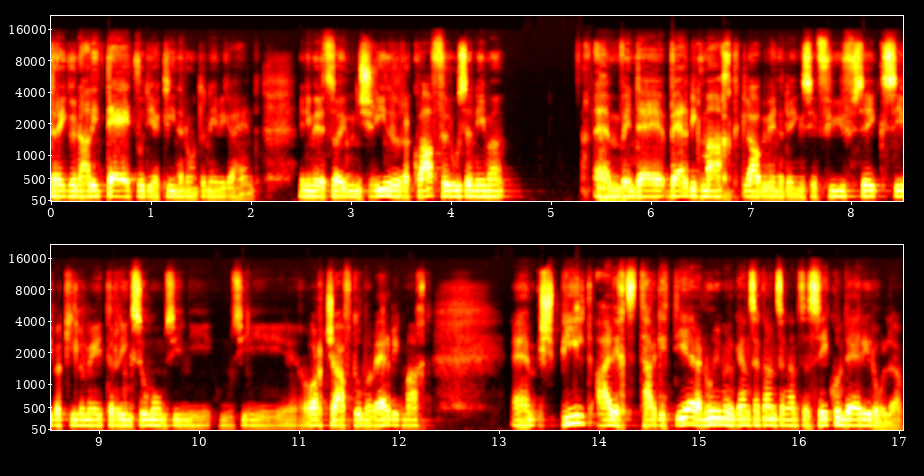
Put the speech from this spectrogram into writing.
die Regionalität, die die kleineren Unternehmungen haben. Wenn ich mir jetzt da irgendeinen Schreiner oder einen Coiffeur rausnehme, ähm, wenn der Werbung macht, glaube ich, wenn er irgendwie fünf, sechs, sieben Kilometer ringsum um seine, um seine Ortschaft um eine Werbung macht, ähm, spielt eigentlich das Targetieren nur immer eine ganz, ganz, ganz sekundäre Rolle.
